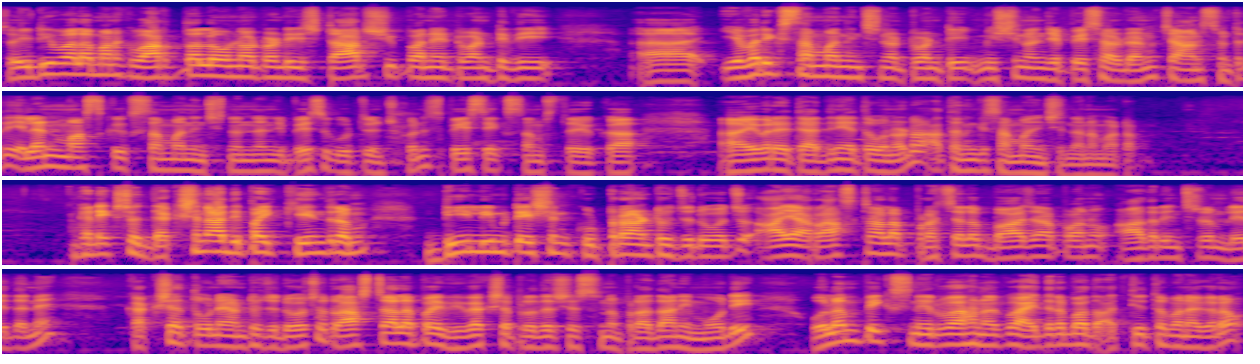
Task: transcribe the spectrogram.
సో ఇటీవల మనకు వార్తల్లో ఉన్నటువంటి స్టార్షిప్ అనేటువంటిది ఎవరికి సంబంధించినటువంటి మిషన్ అని చెప్పేసి అడగడానికి ఛాన్స్ ఉంటుంది. ఎలన్ మాస్క్కి సంబంధించినది అని చెప్పేసి గుర్తుంచుకొని స్పేస్ ఎక్స్ సంస్థ యొక్క ఎవరైతే అధినేత ఉన్నాడో అతనికి సంబంధించింది అనమాట ఇంకా నెక్స్ట్ దక్షిణాదిపై కేంద్రం డీలిమిటేషన్ కుట్ర అంటూ చూడవచ్చు. ఆయా రాష్ట్రాల ప్రజల భాజపాను ఆదరించడం లేదనే కక్షతోనే అంటూ చూడవచ్చు. రాష్ట్రాలపై వివక్ష ప్రదర్శిస్తున్న ప్రధాని మోడీ ఒలింపిక్స్ నిర్వహణకు హైదరాబాద్ అత్యుత్తమ నగరం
